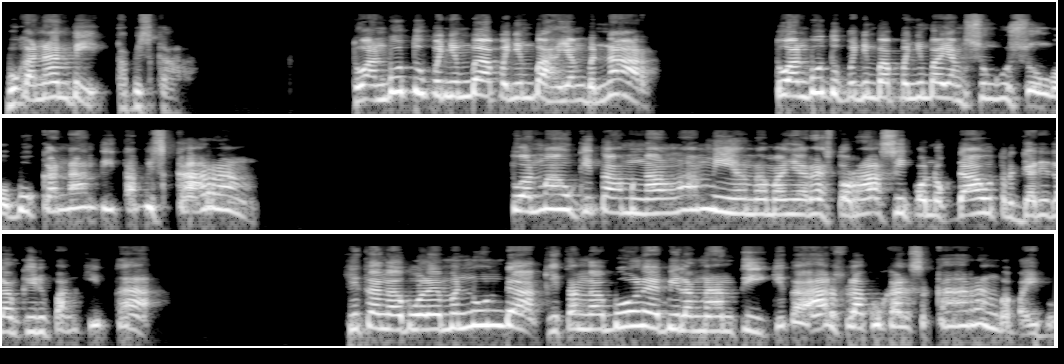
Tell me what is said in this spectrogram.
Bukan nanti, tapi sekarang. Tuhan butuh penyembah-penyembah yang benar. Tuhan butuh penyembah-penyembah yang sungguh-sungguh. Bukan nanti, tapi sekarang. Tuhan mau kita mengalami yang namanya restorasi pondok Daud terjadi dalam kehidupan kita. Kita nggak boleh menunda, kita nggak boleh bilang nanti. Kita harus lakukan sekarang, Bapak Ibu.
